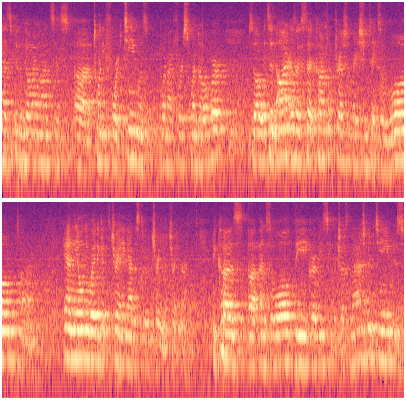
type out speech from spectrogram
has been going on since uh, 2014 was when I first went over. So it's an honor, as I said, conflict transformation takes a long time. And the only way to get the training out is through a trainer-trainer. Because, uh, and so all the Grevy Zebra Trust Management team is,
